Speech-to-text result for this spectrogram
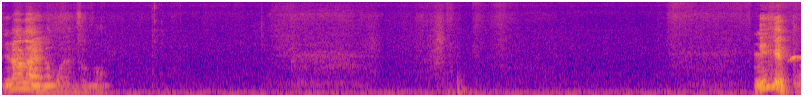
いらないの？これズボン。逃げた？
